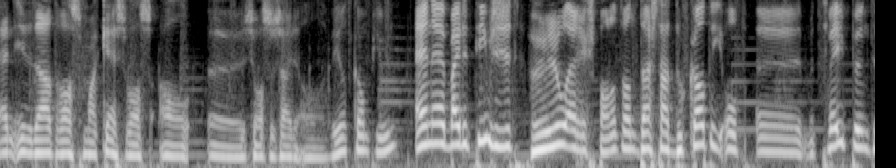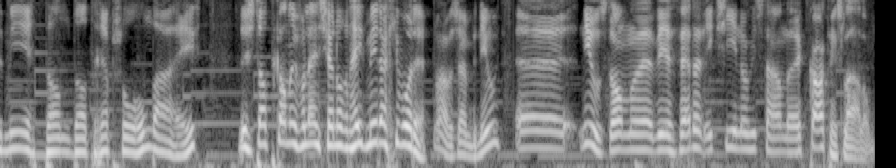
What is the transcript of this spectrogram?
En inderdaad was Marquez was al, eh, zoals we zeiden, al wereldkampioen. En eh, bij de teams is het heel erg spannend, want daar staat Ducati op eh, met twee punten meer dan dat Repsol Honda heeft. Dus dat kan in Valencia nog een heet middagje worden. Nou, we zijn benieuwd. Eh, Niels, dan eh, weer verder. Ik zie hier nog iets staan, eh kartingslalom.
